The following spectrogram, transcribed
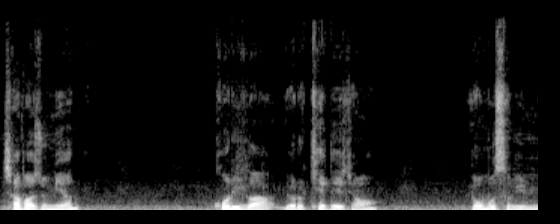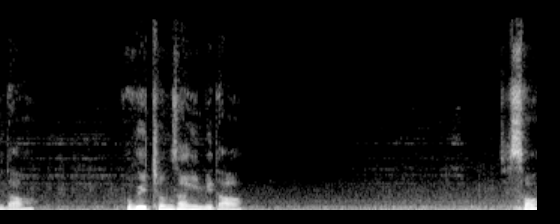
잡아주면 고리가 이렇게 되죠. 요 모습입니다. 여기 정상입니다. 그래서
